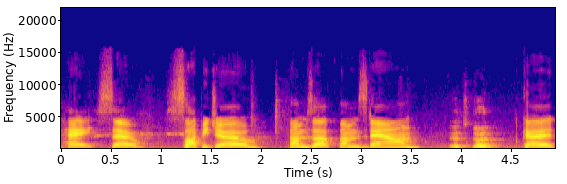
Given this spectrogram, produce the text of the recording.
Hey, so sloppy joe, thumbs up, thumbs down. It's good. Good?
